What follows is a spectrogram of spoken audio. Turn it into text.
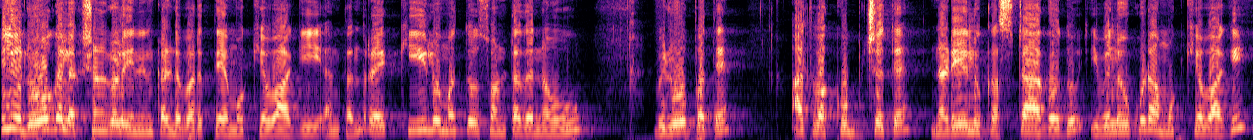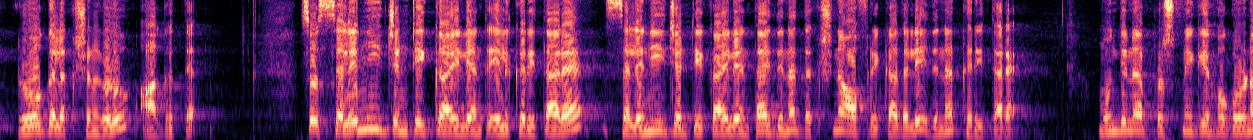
ಇಲ್ಲಿ ರೋಗ ಲಕ್ಷಣಗಳು ಏನೇನು ಕಂಡು ಬರುತ್ತೆ ಮುಖ್ಯವಾಗಿ ಅಂತಂದ್ರೆ ಕೀಲು ಮತ್ತು ಸೊಂಟದ ನೋವು, ವಿರೂಪತೆ ಅಥವಾ ಕುಬ್ಜತೆ, ನಡೆಯಲು ಕಷ್ಟ ಆಗೋದು ಇವೆಲ್ಲವೂ ಕೂಡ ಮುಖ್ಯವಾಗಿ ರೋಗ ಲಕ್ಷಣಗಳು ಆಗುತ್ತೆ. ಸೊ ಸೆಲೆನಿ ಜಂಟಿ ಕಾಯಿಲೆ ಅಂತ ಎಲ್ಲಿ ಕರೀತಾರೆ? ಸೆಲೆನಿ ಜಂಟಿ ಕಾಯಿಲೆ ಅಂತ ಇದನ್ನ ದಕ್ಷಿಣ ಆಫ್ರಿಕಾದಲ್ಲಿ ಇದನ್ನ ಕರೀತಾರೆ. ಮುಂದಿನ ಪ್ರಶ್ನೆಗೆ ಹೋಗೋಣ.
